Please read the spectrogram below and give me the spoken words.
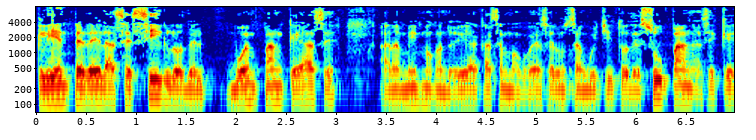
cliente de él hace siglos del buen pan que hace. Ahora mismo cuando llegue a casa me voy a hacer un sandwichito de su pan, así que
